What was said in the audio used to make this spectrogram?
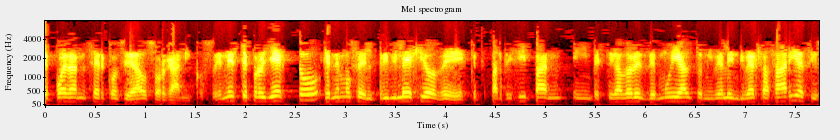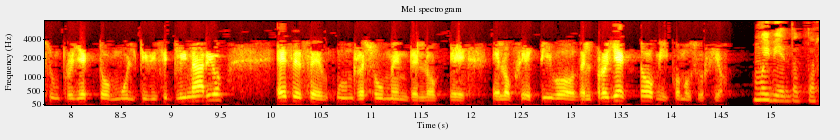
que puedan ser considerados orgánicos. En este proyecto tenemos el privilegio de que participan investigadores de muy alto nivel en diversas áreas y es un proyecto multidisciplinario ese es eh, un resumen de lo que el objetivo del proyecto y cómo surgió. Muy bien, doctor.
